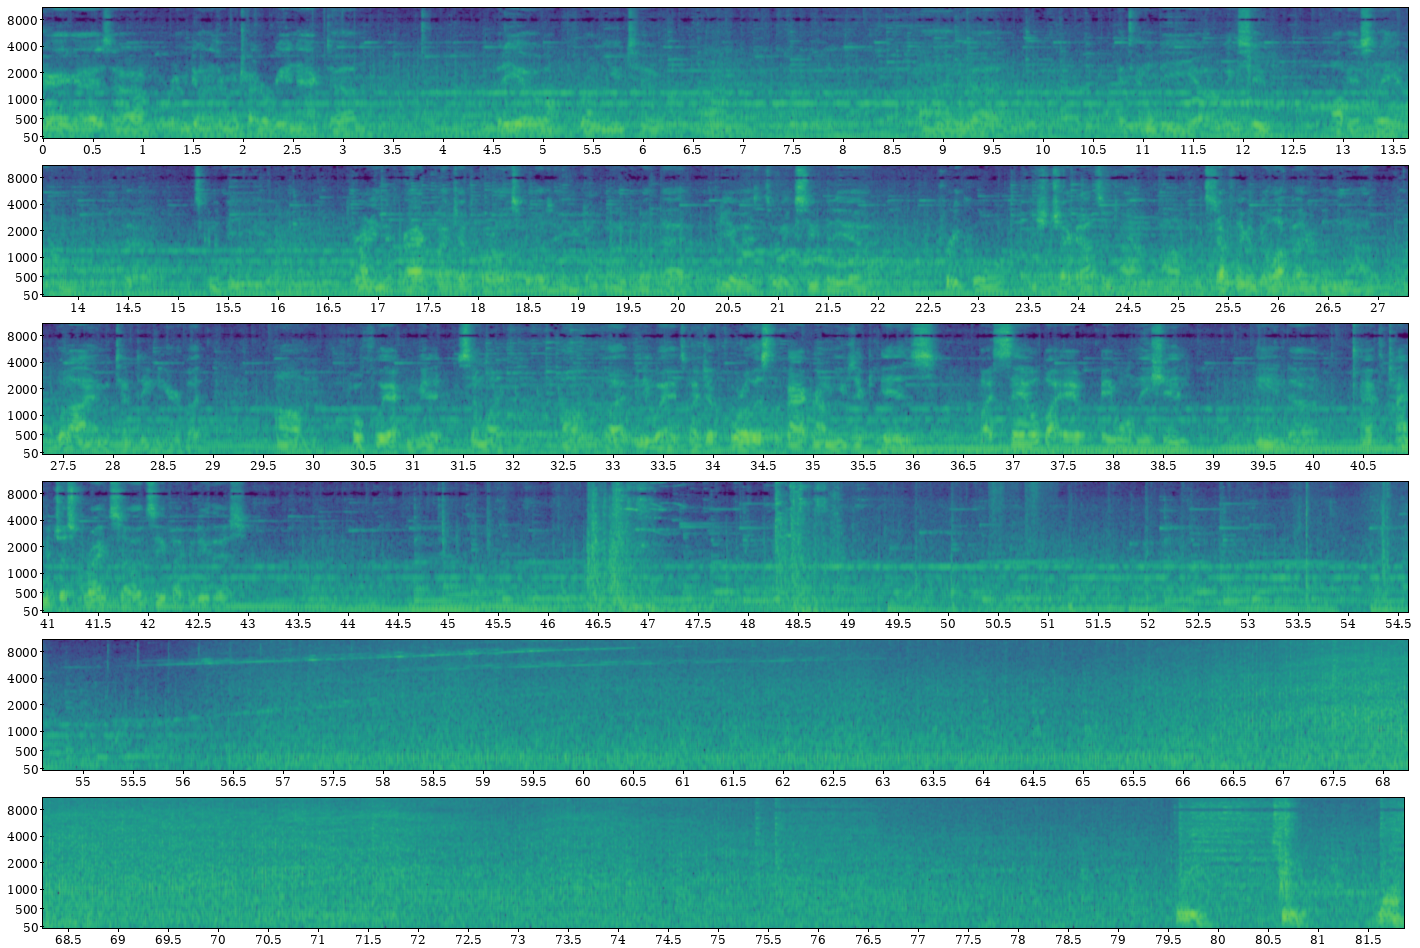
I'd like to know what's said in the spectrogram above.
Alright guys, uh, what we're going to be doing is I'm going to try to reenact um, a video from YouTube. Um, and uh, it's going to be uh, wingsuit, obviously. Um, the, it's going to be uh, Grinding the Crack by Jeb Corliss, for those of you who don't know what that video is. It's a wingsuit video. Pretty cool. You should check it out sometime. Um, it's definitely going to be a lot better than uh, what I am attempting here, but um, hopefully I can get it similar. Um, but anyway, it's by Jeb Corliss. The background music is by Sail by AWOL Nation. And uh, I have to time it just right, so let's see if I can do this. Three, two, one.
